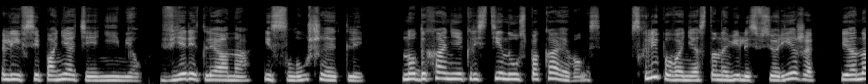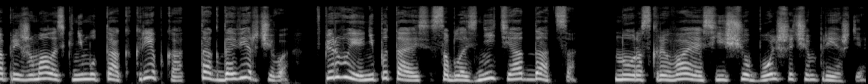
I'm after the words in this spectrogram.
Ливси понятия не имел, верит ли она и слушает ли. Но дыхание Кристины успокаивалось, всхлипывания становились все реже, и она прижималась к нему так крепко, так доверчиво, впервые не пытаясь соблазнить и отдаться, но раскрываясь еще больше, чем прежде.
